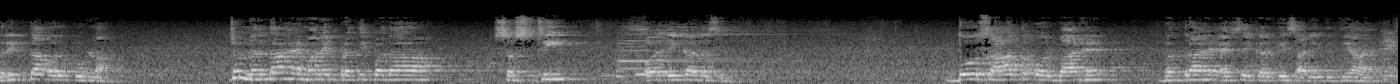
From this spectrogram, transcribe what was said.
रिक्ता और पूर्णा। जो नंदा है माने प्रतिपदा, षष्ठी और एकादशी। दो सात और बारह भद्रा है, ऐसे करके सारी तिथियाँ हैं।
